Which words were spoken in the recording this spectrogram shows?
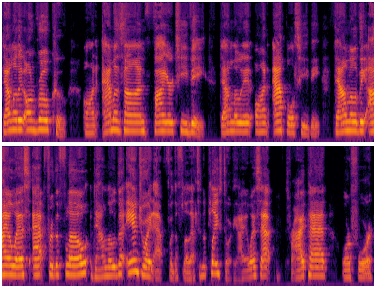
Download it on Roku, on Amazon Fire TV. Download it on Apple TV. Download the iOS app for the Flow. Download the Android app for the Flow. That's in the Play Store. The iOS app is for iPad or for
